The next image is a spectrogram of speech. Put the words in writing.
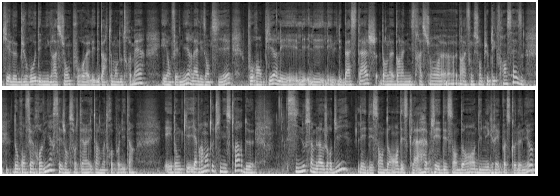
qui est le bureau des migrations pour euh, les départements d'outre-mer, et on fait venir là les Antillais pour remplir les, les, basses tâches dans l'administration, euh, dans la fonction publique française. Donc on fait revenir ces gens sur le territoire métropolitain. Et donc il y a vraiment toute une histoire de si nous sommes là aujourd'hui, les descendants d'esclaves, les descendants d'immigrés postcoloniaux,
